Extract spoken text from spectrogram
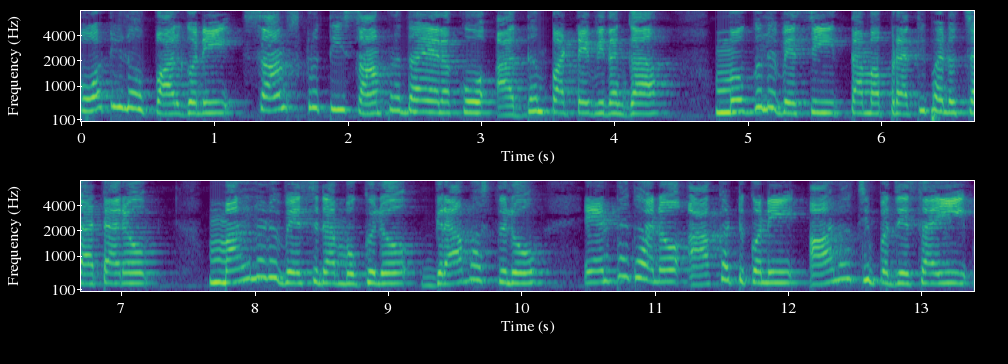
పోటీలో పాల్గొని సంస్కృతి సాంప్రదాయాలకు అద్దం పట్టే విధంగా ముగ్గులు వేసి తమ ప్రతిభను చాటారు. మహిళలు వేసిన ముగ్గులు గ్రామస్తులు ఎంతగానో ఆకట్టుకుని ఆలోచింపజేశాయి.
